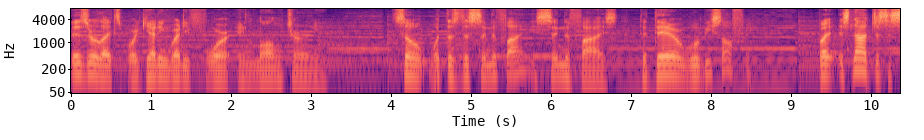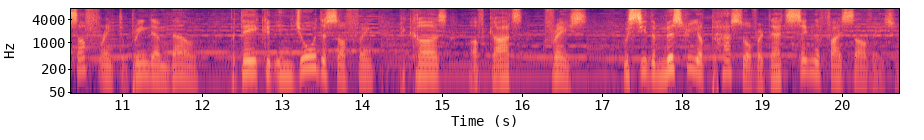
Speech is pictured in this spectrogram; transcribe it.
Israelites were getting ready for a long journey. So, what does this signify? It signifies that there will be suffering. But it's not just a suffering to bring them down, but they could enjoy the suffering because of God's grace. We see the mystery of Passover that signifies salvation.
